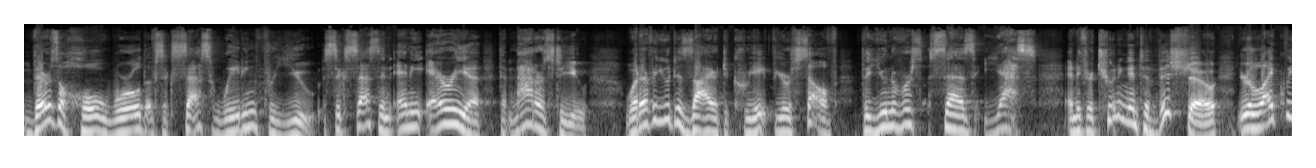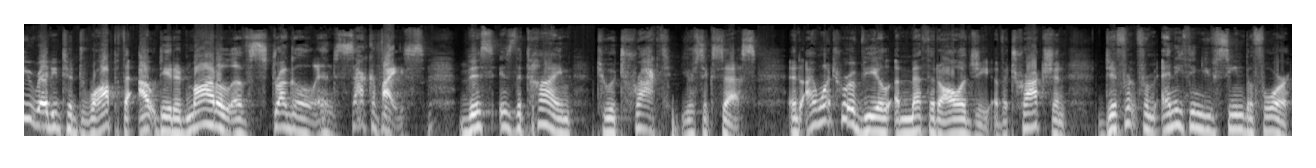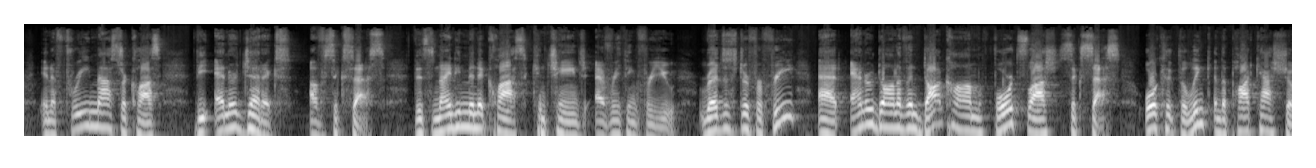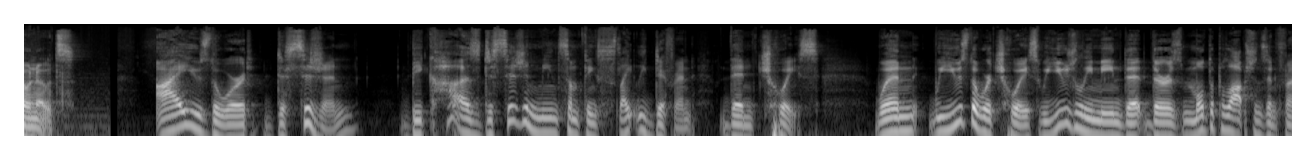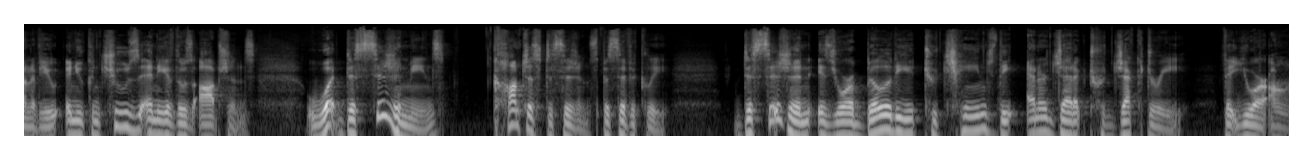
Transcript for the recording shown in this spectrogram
There's a whole world of success waiting for you. Success in any area that matters to you. Whatever you desire to create for yourself, the universe says yes. And if you're tuning into this show, you're likely ready to drop the outdated model of struggle and sacrifice. This is the time to attract your success. And I want to reveal a methodology of attraction different from anything you've seen before in a free masterclass, The Energetics of success. This 90 minute class can change everything for you. Register for free at andrewdonovan.com forward slash success or click the link in the podcast show notes. I use the word decision because decision means something slightly different than choice. When we use the word choice, we usually mean that there's multiple options in front of you and you can choose any of those options. What decision means, conscious decision specifically, Decision is your ability to change the energetic trajectory that you are on.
